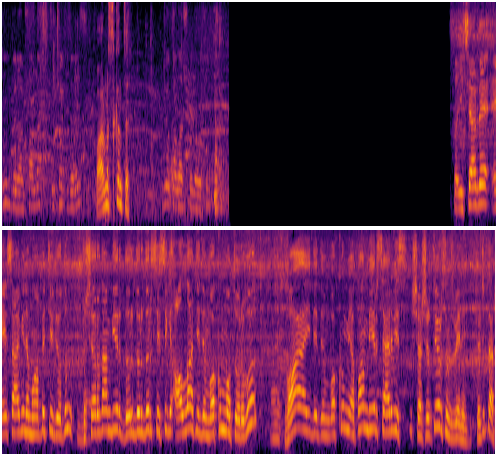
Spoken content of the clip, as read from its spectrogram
iyidir abi şu anda bitmek üzereyiz. Var mı sıkıntı? Yok Allah şükürler olsun. İçeride ev sahibiyle muhabbet ediyordum. Dışarıdan bir dır dır dır sesi ki Allah dedim vakum motoru bu. Evet. Vay dedim vakum yapan bir servis. Şaşırtıyorsunuz beni çocuklar.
